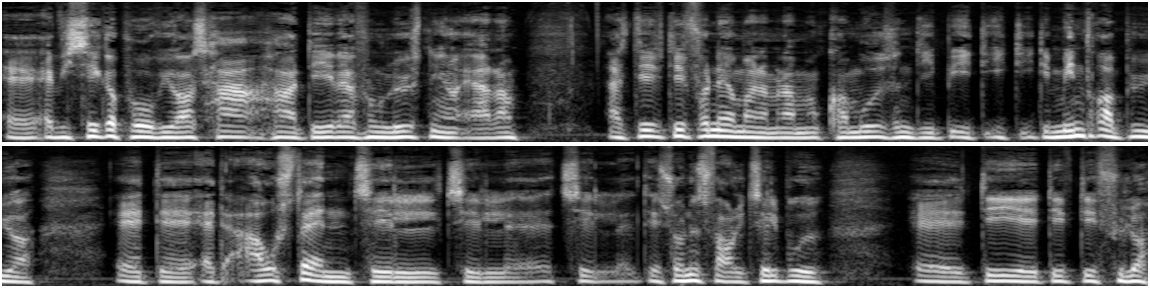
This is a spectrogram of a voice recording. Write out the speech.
er vi sikre på, at vi også har, har det, hvad for nogle løsninger er der. Altså det, det fornemmer man, når man kommer ud sådan i, i, i de mindre byer, at, øh, at afstanden til, til, øh, til det sundhedsfaglige tilbud, det, det, det fylder.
